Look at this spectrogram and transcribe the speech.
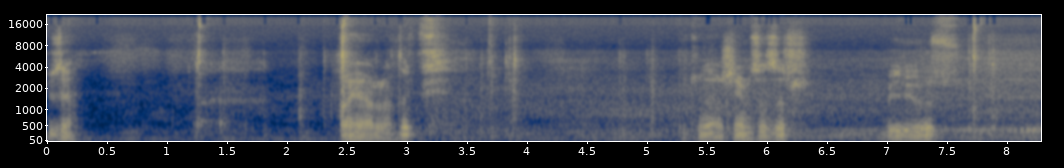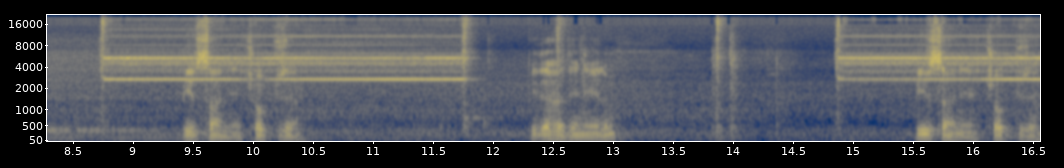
Güzel. Ayarladık. Bütün her şeyimiz hazır. Veriyoruz. Bir saniye. Çok güzel. Bir daha deneyelim. Bir saniye. Çok güzel.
